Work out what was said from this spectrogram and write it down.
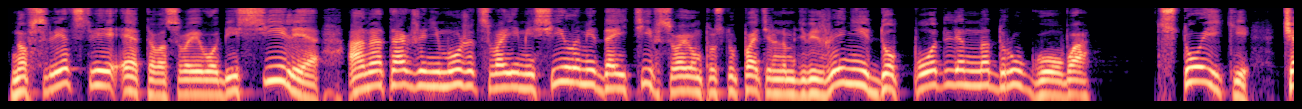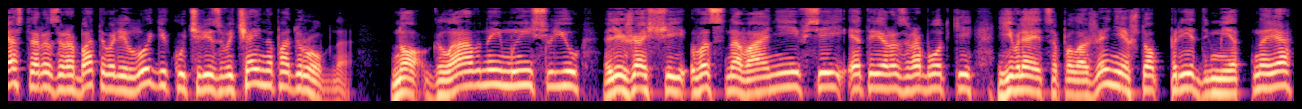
но вследствие этого своего бессилия она также не может своими силами дойти в своем поступательном движении до подлинно другого. Стоики часто разрабатывали логику чрезвычайно подробно — но главной мыслью, лежащей в основании всей этой разработки, является положение, что предметное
